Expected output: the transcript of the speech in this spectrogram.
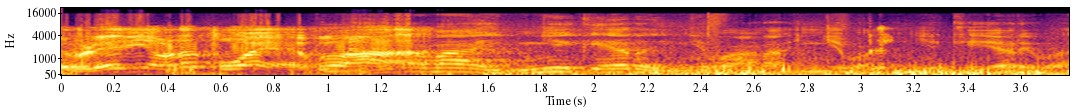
എവിടെ നീ അവിടെ പോയ? വാ. ഇങ്ങി കേറ് ഇങ്ങി വാടാ ഇങ്ങി വാ ഇങ്ങി കേറി വാ.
